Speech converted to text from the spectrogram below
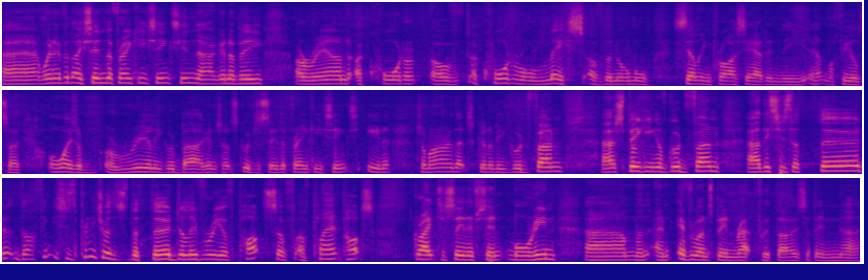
Uh, whenever they send the Franke sinks in, they're going to be around a quarter of a quarter or less of the normal selling price out in the out in the field. So always a, a really good bargain. So it's good to see the Franke sinks in tomorrow. That's going to be good fun. Uh, speaking of good fun, uh, this is the third. I think this is pretty sure this is the third delivery of pots of, of plant pots great to see they've sent more in um, and, and, everyone's been rapt with those. They've been uh,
